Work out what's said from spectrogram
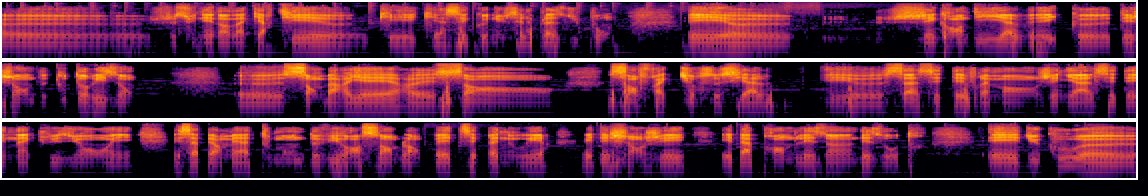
Je suis né dans un quartier qui est, qui, est, assez connu, c'est la place du Pont, et j'ai grandi avec des gens de tout horizon. Euh, sans barrière et sans, sans fracture sociale. Et euh, ça, c'était vraiment génial. C'était une inclusion et, et, ça permet à tout le monde de vivre ensemble en paix, de s'épanouir et d'échanger et d'apprendre les uns des autres. Et du coup, euh,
